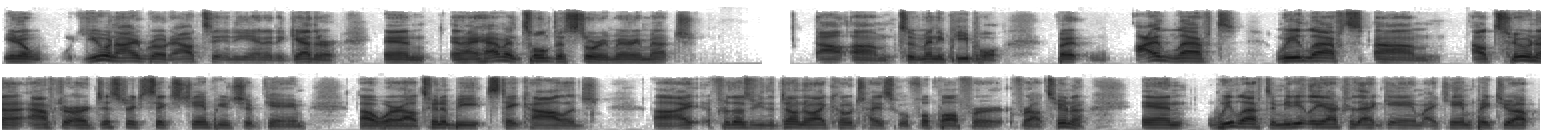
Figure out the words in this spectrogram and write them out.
you know, you and I rode out to Indiana together, and and I haven't told this story very much out, um, to many people, but I left. We left um, Altoona after our District Six championship game, uh, where Altoona beat State College. Uh, I, for those of you that don't know, I coach high school football for for Altoona, and we left immediately after that game. I came, picked you up.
